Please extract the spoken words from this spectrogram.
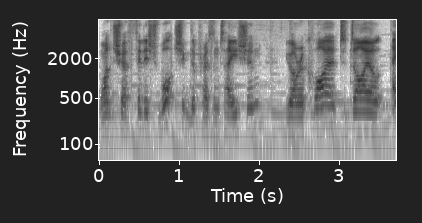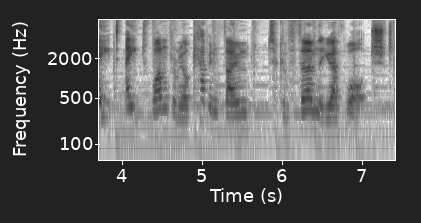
Once you have finished watching the presentation, you are required to dial 881 from your cabin phone to confirm that you have watched.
